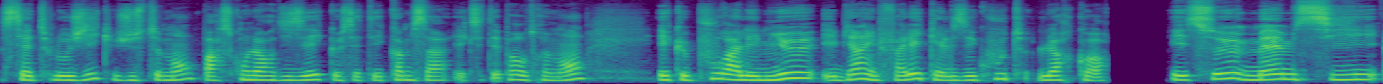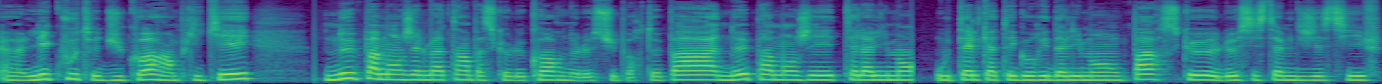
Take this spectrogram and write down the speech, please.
cette logique justement parce qu'on leur disait que c'était comme ça et que c'était pas autrement, et que pour aller mieux, eh bien, il fallait qu'elles écoutent leur corps. Et ce, même si euh, l'écoute du corps impliquait ne pas manger le matin parce que le corps ne le supporte pas, ne pas manger tel aliment ou telle catégorie d'aliments parce que le système digestif,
